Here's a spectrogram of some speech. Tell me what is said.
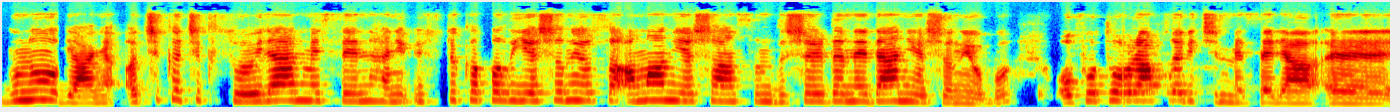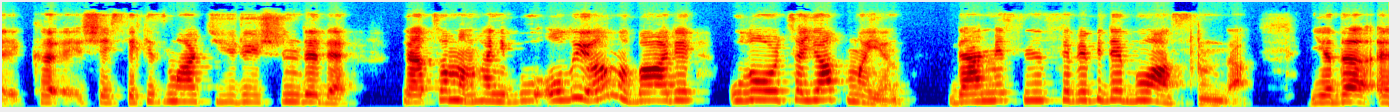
Bunu yani açık açık söylenmesin, hani üstü kapalı yaşanıyorsa aman yaşansın, dışarıda neden yaşanıyor bu? O fotoğraflar için mesela e, şey 8 Mart yürüyüşünde de ya tamam hani bu oluyor ama bari ulu orta yapmayın denmesinin sebebi de bu aslında. Ya da e,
